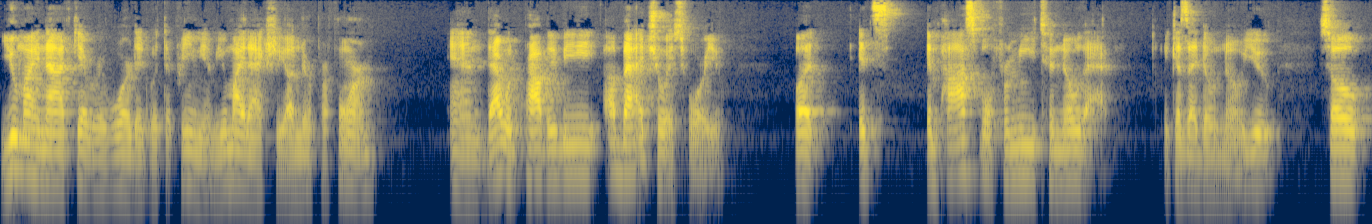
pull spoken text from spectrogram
you might not get rewarded with the premium. You might actually underperform. And that would probably be a bad choice for you. But it's impossible for me to know that because I don't know you. So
